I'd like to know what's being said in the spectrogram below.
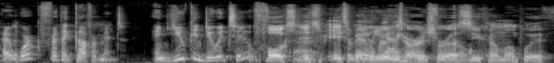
I work for the government, and you can do it too." folks it's it's a been really really, hard for us to come up with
